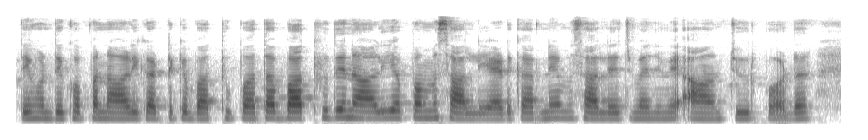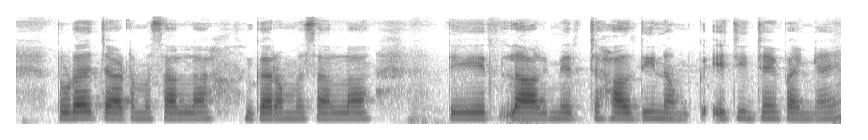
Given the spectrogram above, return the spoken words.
ਅਤੇ ਹੁਣ ਦੇਖੋ ਆਪਾਂ ਨਾਲ ਹੀ ਕੱਟ ਕੇ ਬਾਥੂ ਪਾਤਾ। ਬਾਥੂ ਦੇ ਨਾਲ ਹੀ ਆਪਾਂ ਮਸਾਲੇ ਐਡ ਕਰਨੇ ਆ। ਮਸਾਲੇ 'ਚ ਮੈਂ ਜਿਵੇਂ ਆਮਚੂਰ ਪਾਊਡਰ, ਥੋੜ੍ਹਾ ਜਿਹਾ ਚਾਟ ਮਸਾਲਾ, ਗਰਮ ਮਸਾਲਾ ਅਤੇ ਲਾਲ ਮਿਰਚ, ਹਲਦੀ, ਨਮਕ ਇਹ ਚੀਜ਼ਾਂ ਹੀ ਪਾਈਆਂ ਹੈ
